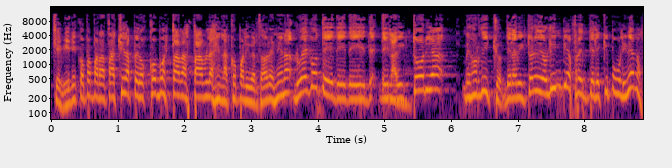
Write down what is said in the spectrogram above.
Que viene Copa para Táchira, pero ¿cómo están las tablas en la Copa Libertadores, nena? Luego de, de, de- de la victoria, mejor dicho, de la victoria de Olimpia frente al equipo boliviano.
